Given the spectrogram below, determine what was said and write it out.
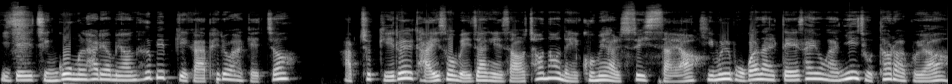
이제 진공을 하려면 흡입기가 필요하겠죠? 압축기를 다이소 매장에서 1000원에 구매할 수 있어요. 김을 보관할 때 사용하니 좋더라고요.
